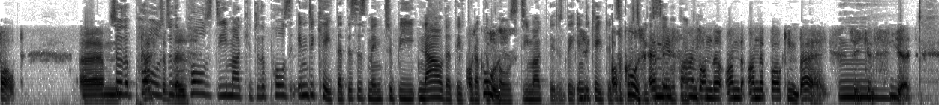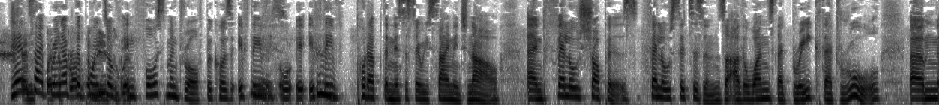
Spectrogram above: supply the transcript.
fault. Um, So the polls, do the polls demarcate? Do the polls indicate that this is meant to be now that they've put up the course. polls? Demarc- they indicate it's of course, and there's signs on the on the on the parking bay, so you can see it. Hence, And- I but bring up the point of with- enforcement, Rolf, because if they've or i- if they've put up the necessary signage now, and fellow shoppers, fellow citizens are the ones that break that rule, um,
